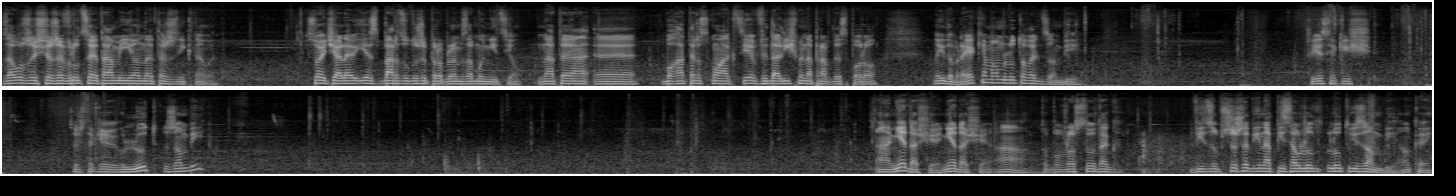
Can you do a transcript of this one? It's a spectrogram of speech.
Założę się, że wrócę tam i one też zniknęły. Słuchajcie, ale jest bardzo duży problem z amunicją. Na tę e, bohaterską akcję wydaliśmy naprawdę sporo. No i dobra, jak ja mam lutować zombie? Czy jest jakiś... Coś takiego jak loot zombie? A, nie da się, nie da się. A, to po prostu tak... Widzu przyszedł i napisał lut, lutuj zombie, okej.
